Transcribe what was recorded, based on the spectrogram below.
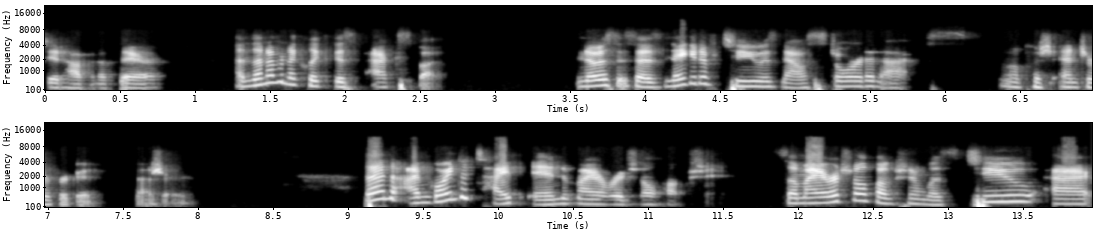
did happen up there. And then I'm going to click this X button. Notice it says negative 2 is now stored in X. I'll push enter for good measure. Then I'm going to type in my original function. So my original function was 2x,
